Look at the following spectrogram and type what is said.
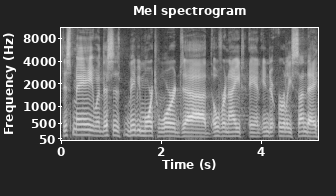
This may, this is maybe more toward uh, overnight and into early Sunday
